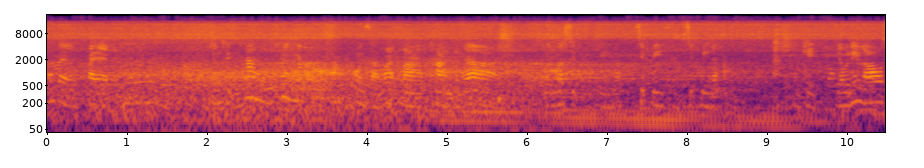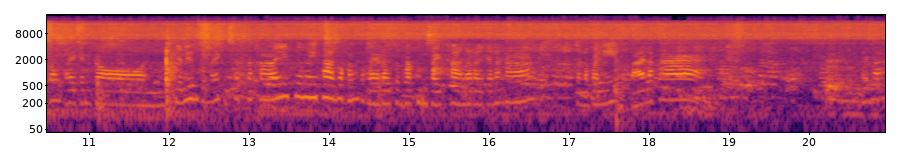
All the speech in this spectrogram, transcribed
ตั้งแต่8โมงจนถึง5โมงครึ่งนะคะทุกคนสามารถมาทานกันได้เปิดมา10กว่าปีแล้ว10ปี10ปีแล้วค่ะโอเค เดี๋ยววันนี้เราต้องไปกันก่อนอย่าลืมกดไลค์กดซับสไครต์เพื่อไม่ให้พลาดว่าครั้งต่อไปเราจะพาคุณไปทานอะไรกันนะคะสำหรับวันนี้ไปแล้วค่ะบ๊ายบาย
